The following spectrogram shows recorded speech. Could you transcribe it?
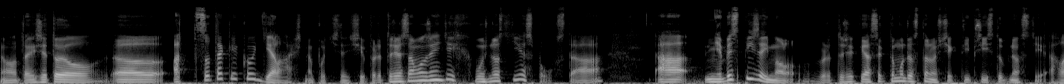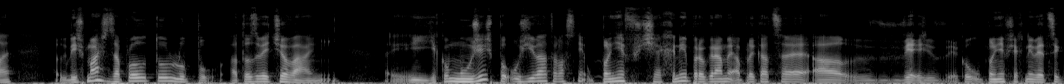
No, takže to jo. Uh, a co tak jako děláš na počítači? Protože samozřejmě těch možností je spousta a mě by spíš zajímalo, protože já se k tomu dostanu ještě k té přístupnosti, ale když máš zaplou tu lupu a to zvětšování, jako můžeš používat vlastně úplně všechny programy, aplikace a vě, jako úplně všechny věci,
